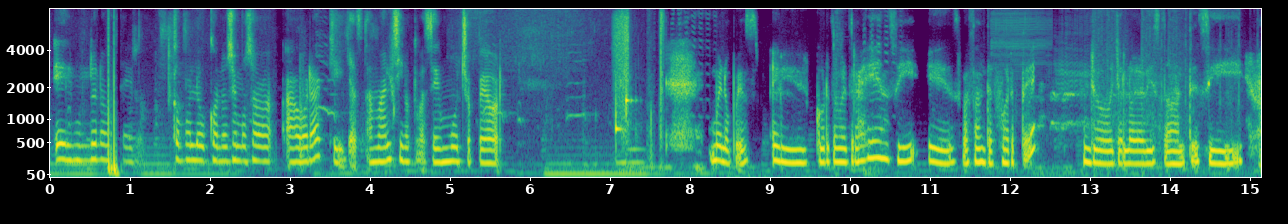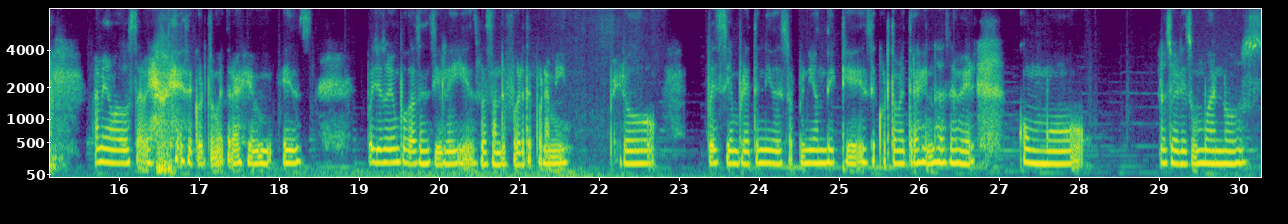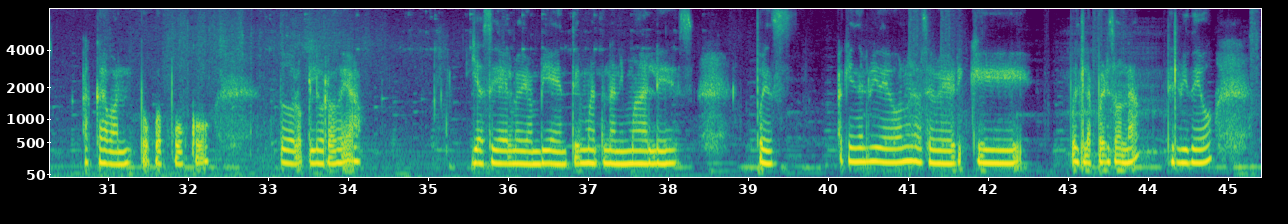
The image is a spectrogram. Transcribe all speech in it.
el mundo no va a ser como lo conocemos ahora, que ya está mal, sino que va a ser mucho peor. Bueno, pues el cortometraje en sí es bastante fuerte yo ya lo había visto antes y a mí no me gusta ver ese cortometraje. Es, pues yo soy un poco sensible y es bastante fuerte para mí. Pero pues siempre he tenido esta opinión de que ese cortometraje nos hace ver cómo los seres humanos acaban poco a poco todo lo que les rodea. Ya sea el medio ambiente, matan animales. Pues aquí en el video nos hace ver que pues la persona del video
